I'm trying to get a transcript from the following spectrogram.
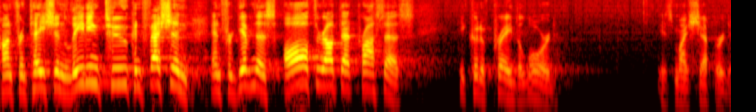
confrontation leading to confession and forgiveness all throughout that process. He could have prayed, The Lord is my shepherd.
